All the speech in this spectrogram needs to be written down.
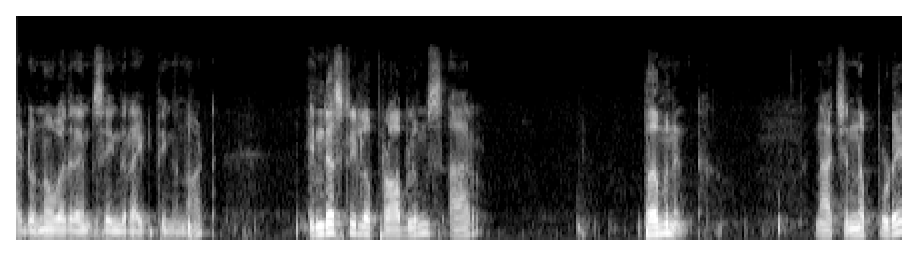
I don't know whether I'm saying the right thing or not. ఇండస్ట్రీలో ప్రాబ్లమ్స్ ఆర్ పర్మనెంట్ నా చిన్నప్పుడే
